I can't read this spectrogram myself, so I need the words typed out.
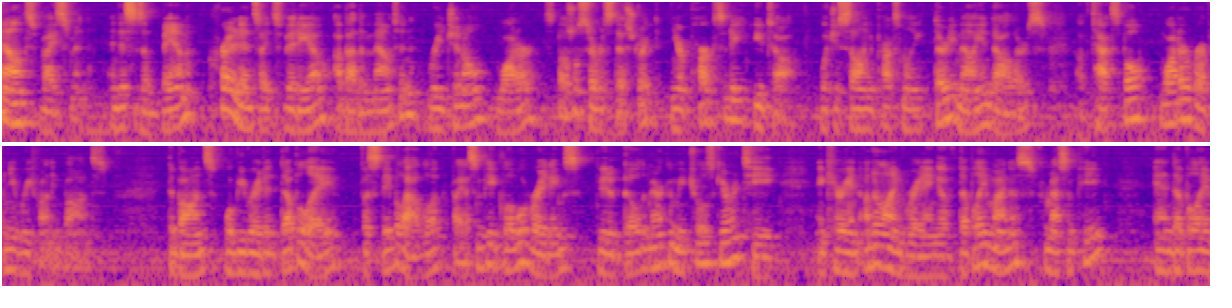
Alex Weissman, and this is a BAM Credit Insights video about the Mountain Regional Water Special Service District near Park City, Utah, which is selling approximately $30 million of taxable water revenue refunding bonds. The bonds will be rated AA with stable outlook by S&P Global Ratings due to Build America Mutual's guarantee and carry an underlying rating of AA from S&P and AA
